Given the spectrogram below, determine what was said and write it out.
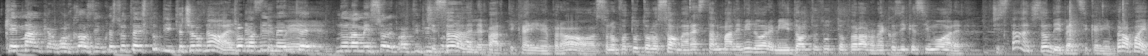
che manca qualcosa in questo testo, ditecelo. No, Probabilmente non ha messo le parti più Ci sono importanti. delle parti carine, però sono fottuto, lo so, ma resta il male minore, mi hai tolto tutto, però non è così che si muore. Ci sta, ci sono dei pezzi carini, però poi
